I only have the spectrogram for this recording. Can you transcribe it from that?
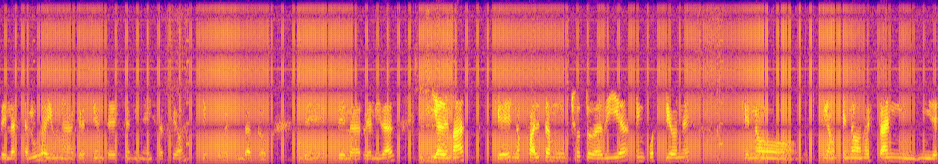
de la salud hay una creciente feminización, esto es un dato de, de la realidad, y además que nos falta mucho todavía en cuestiones que no digamos que no, no están ni de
